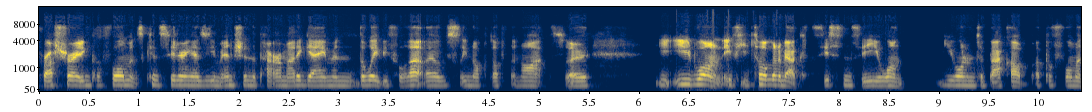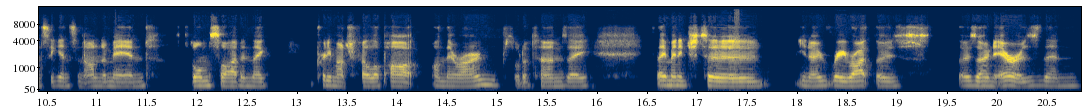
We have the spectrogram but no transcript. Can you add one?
frustrating performance considering, as you mentioned, the Parramatta game and the week before that they obviously knocked off the Knights. So you'd want, if you're talking about consistency, you want you want them to back up a performance against an undermanned Storm side, and they pretty much fell apart on their own sort of terms. They they managed to, you know, rewrite those those own errors, then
